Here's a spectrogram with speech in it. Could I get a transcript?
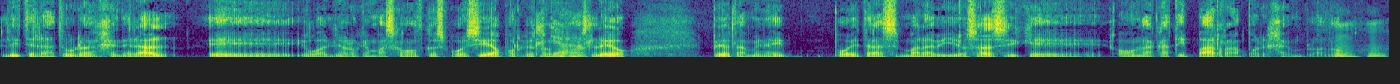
literatura en general, eh, igual yo lo que más conozco es poesía porque es lo Ya. que más leo, pero también hay poetas maravillosas y que, o una Catiparra, por ejemplo, ¿no? Ujú.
